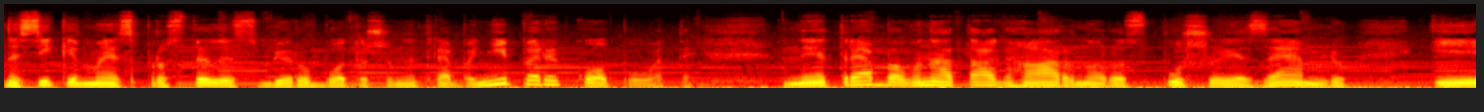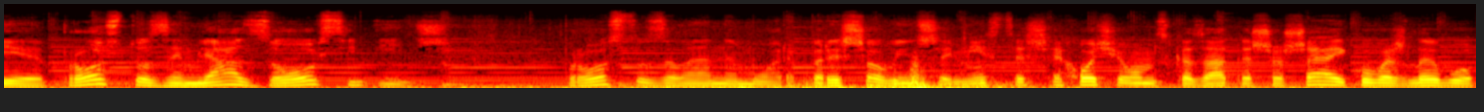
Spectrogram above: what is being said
настільки ми спростили собі роботу, що не треба ні перекопувати, не треба, вона так гарно розпушує землю, і просто земля зовсім інша. Просто зелене море. Перейшов в інше місце. Ще хочу вам сказати, що ще яку важливу,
